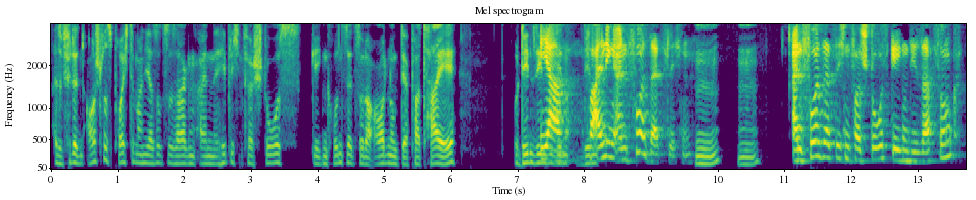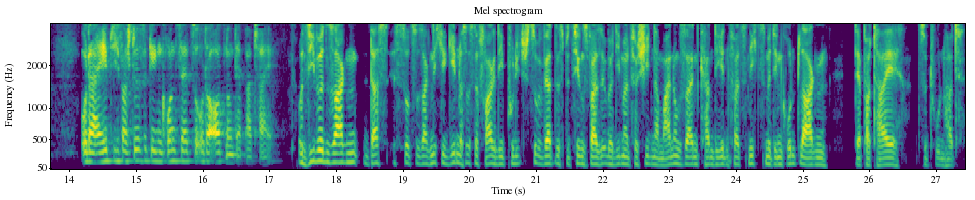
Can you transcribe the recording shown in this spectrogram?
Also für den Ausschluss bräuchte man ja sozusagen einen erheblichen Verstoß gegen Grundsätze oder Ordnung der Partei. Und den sehen ja, Sie den, den vor allen Dingen einen vorsätzlichen. Mhm. Mhm. Einen vorsätzlichen Verstoß gegen die Satzung oder erhebliche Verstöße gegen Grundsätze oder Ordnung der Partei. Und Sie würden sagen, das ist sozusagen nicht gegeben. Das ist eine Frage, die politisch zu bewerten ist, beziehungsweise über die man verschiedener Meinung sein kann, die jedenfalls nichts mit den Grundlagen der Partei zu tun hat?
